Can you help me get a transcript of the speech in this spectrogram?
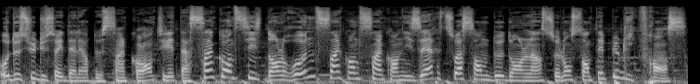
au-dessus du seuil d'alerte de 50. Il est à 56 dans le Rhône, 55 en Isère, 62 dans l'Ain, selon Santé publique France.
